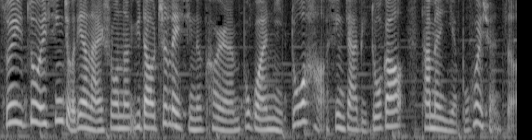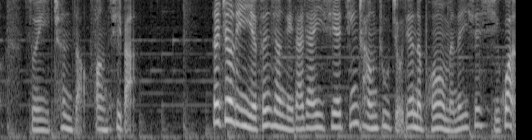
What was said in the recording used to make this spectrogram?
所以，作为新酒店来说呢，遇到这类型的客人，不管你多好，性价比多高，他们也不会选择。所以，趁早放弃吧。在这里也分享给大家一些经常住酒店的朋友们的一些习惯，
